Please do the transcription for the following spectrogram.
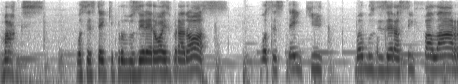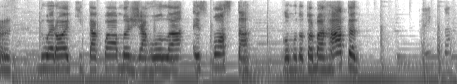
Max, vocês têm que produzir heróis para nós, vocês têm que vamos dizer assim, falar do herói que tá com a manjarrola exposta, como o Dr. Manhattan. Aí tá.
